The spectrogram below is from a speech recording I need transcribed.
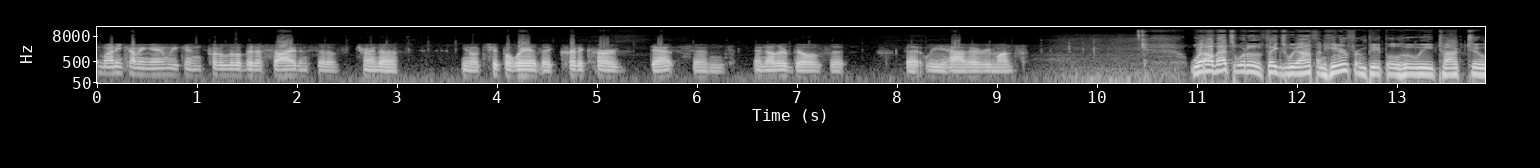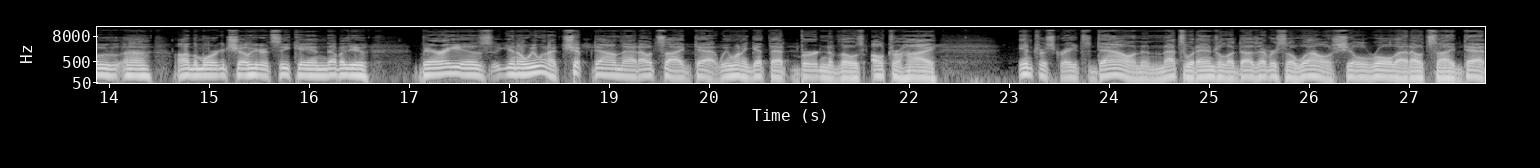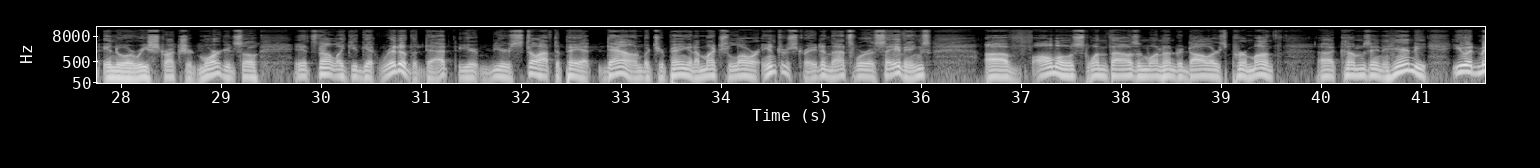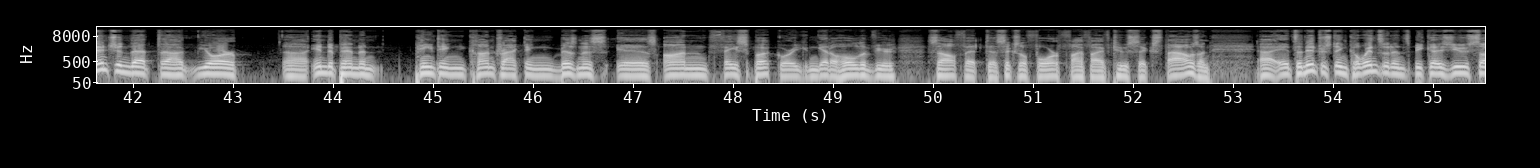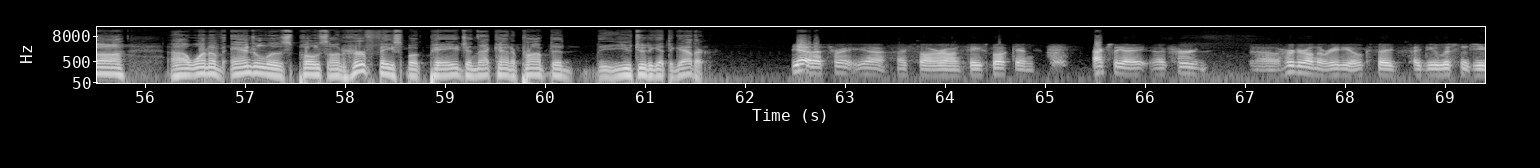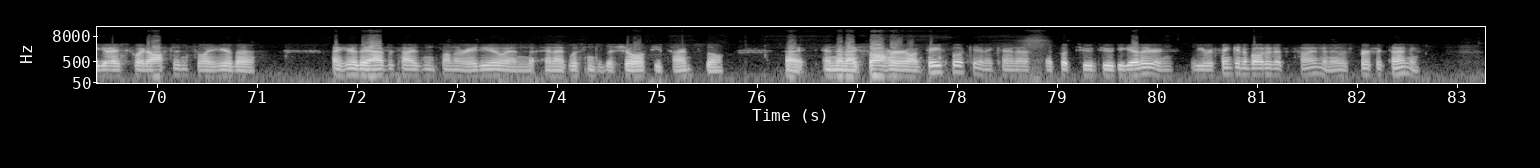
money coming in, we can put a little bit aside instead of trying to, you know, chip away at the credit card debts and and other bills that that we have every month. Well, that's one of the things we often hear from people who we talk to uh, on the mortgage show here at CKNW. Barry is, you know, we want to chip down that outside debt. We want to get that burden of those ultra high interest rates down, and that's what Angela does ever so well. She'll roll that outside debt into a restructured mortgage, so it's not like you get rid of the debt. You you still have to pay it down, but you're paying at a much lower interest rate, and that's where a savings of almost one thousand one hundred dollars per month uh, comes in handy. You had mentioned that uh, your uh, independent painting contracting business is on Facebook, or you can get a hold of yourself at 604 552 6000. It's an interesting coincidence because you saw uh, one of Angela's posts on her Facebook page, and that kind of prompted you two to get together. Yeah, that's right. Yeah, I saw her on Facebook, and actually, I, I've heard uh, heard her on the radio because I I do listen to you guys quite often, so I hear the I hear the advertisements on the radio, and and I've listened to the show a few times. So, I, and then I saw her on Facebook, and it kind of I put two and two together, and we were thinking about it at the time, and it was perfect timing.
